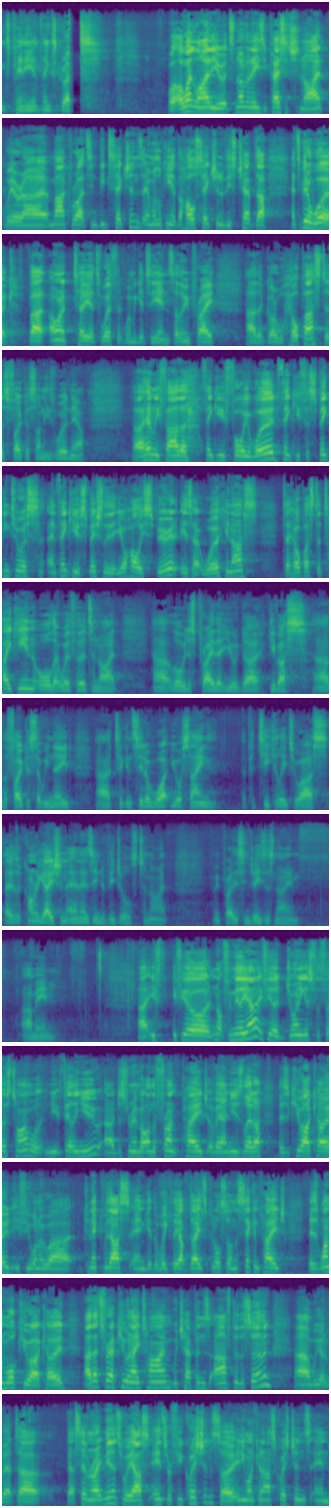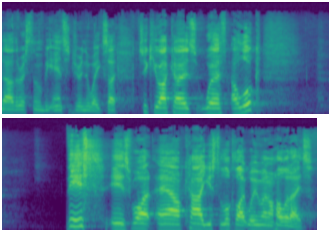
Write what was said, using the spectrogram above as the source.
Thanks, Penny, and thanks, Grace. Well, I won't lie to you, it's not an easy passage tonight where uh, Mark writes in big sections and we're looking at the whole section of this chapter. It's a bit of work, but I want to tell you it's worth it when we get to the end. So let me pray uh, that God will help us to focus on His word now. Uh, Heavenly Father, thank you for your word. Thank you for speaking to us, and thank you especially that your Holy Spirit is at work in us to help us to take in all that we've heard tonight. Uh, Lord, we just pray that you would uh, give us uh, the focus that we need uh, to consider what you're saying, particularly to us as a congregation and as individuals tonight. And we pray this in Jesus' name. Amen. Uh, if, if you're not familiar, if you're joining us for the first time or new, fairly new, uh, just remember on the front page of our newsletter there's a QR code if you want to uh, connect with us and get the weekly updates. But also on the second page there's one more QR code. Uh, that's for our Q&A time, which happens after the sermon. Uh, we've got about, uh, about seven or eight minutes where we ask, answer a few questions. So anyone can ask questions, and the rest of them will be answered during the week. So two QR codes worth a look. This is what our car used to look like when we went on holidays.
